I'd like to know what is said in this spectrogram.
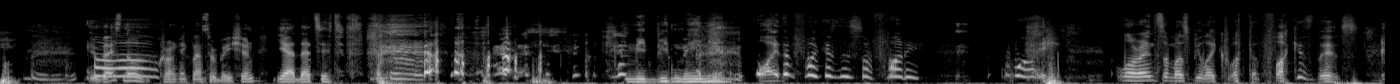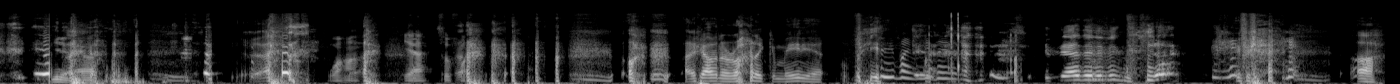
You guys know ah. chronic masturbation? Yeah, that's it. Meat beat mania. Why the fuck is this so funny? Why? Lorenzo must be like, what the fuck is this? Yeah. 100. Yeah, so far. I have an erotic mania. Beating my mania. If you had anything to Ah.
